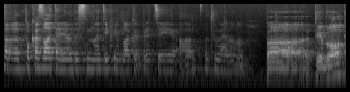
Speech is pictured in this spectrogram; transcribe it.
uh, pokazateljev, da sem na tekmi bila kar precej uh, utrujena. No. Pa ti je bilo ok,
